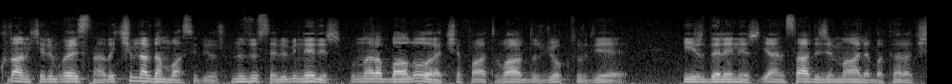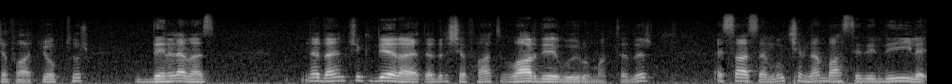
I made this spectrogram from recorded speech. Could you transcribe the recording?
Kur'an-ı Kerim o esnada kimlerden bahsediyor? Nüzül sebebi nedir? Bunlara bağlı olarak şefaat vardır yoktur diye irdelenir. Yani sadece meale bakarak şefaat yoktur denilemez. Neden? Çünkü diğer ayetlerde şefaat var diye buyurulmaktadır. Esasen bu kimden bahsedildiği ile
